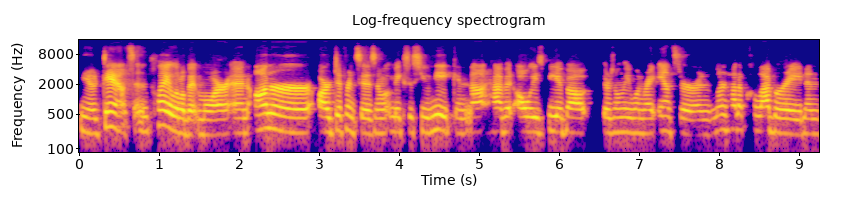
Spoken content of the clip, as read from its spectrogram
you know dance and play a little bit more and honor our differences and what makes us unique and not have it always be about there's only one right answer and learn how to collaborate and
